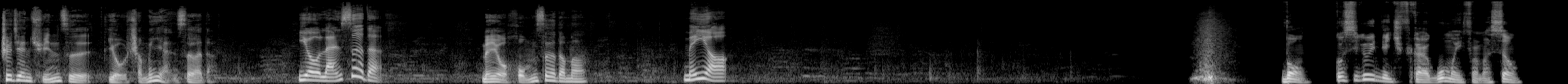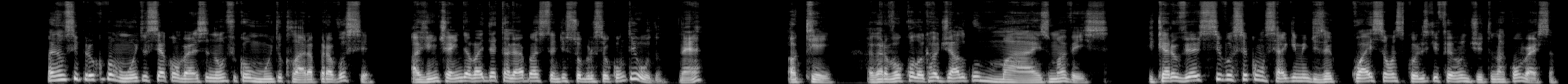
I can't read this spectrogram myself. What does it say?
这件裙子有什么颜色的？有蓝色的，没有红色的吗？ 没有。Bom, conseguiu identificar alguma informação? Mas não se preocupa muito se a conversa não ficou muito clara para você. A gente ainda vai detalhar bastante sobre o seu conteúdo, né? Ok, agora vou colocar o diálogo mais uma vez. E quero ver se você consegue me dizer quais são as cores que foram ditas na conversa.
